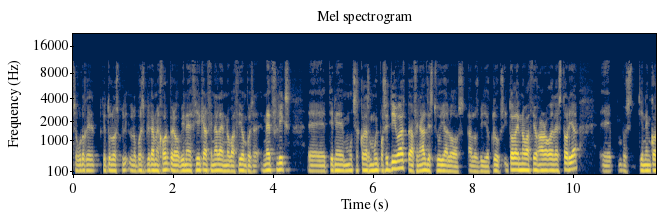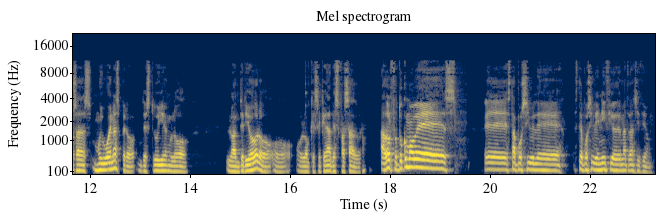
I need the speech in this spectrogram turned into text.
seguro que, tú lo, puedes explicar mejor, pero viene a decir que al final la innovación, pues Netflix eh, tiene muchas cosas muy positivas, pero al final destruye a los, a los videoclubs. Y toda innovación a lo largo de la historia, eh, pues tienen cosas muy buenas, pero destruyen lo, anterior o, lo que se queda desfasado. Adolfo, ¿tú cómo ves eh, esta posible, este posible inicio de una transición?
